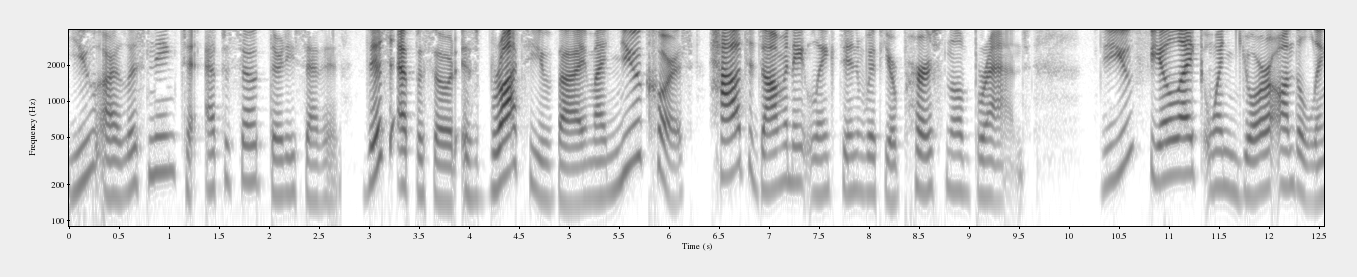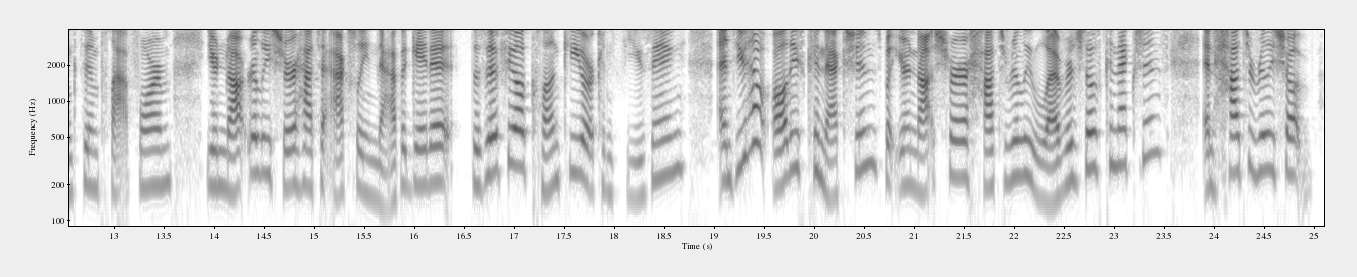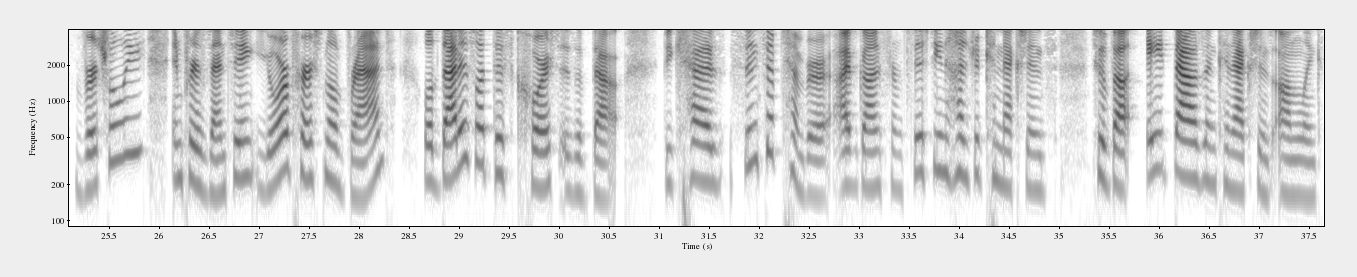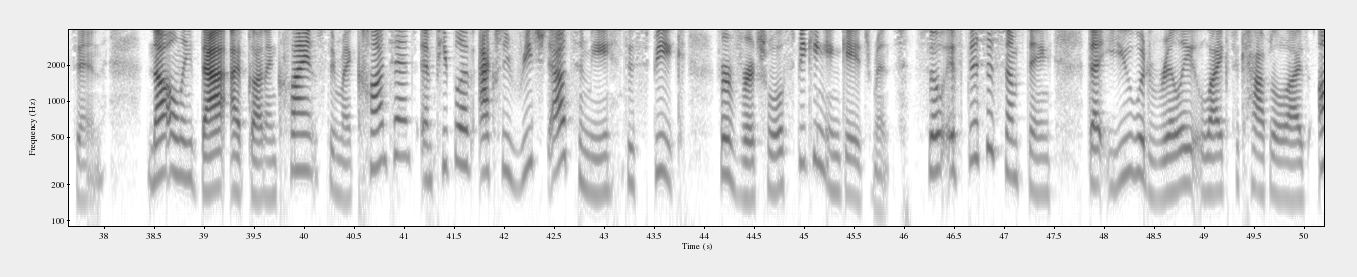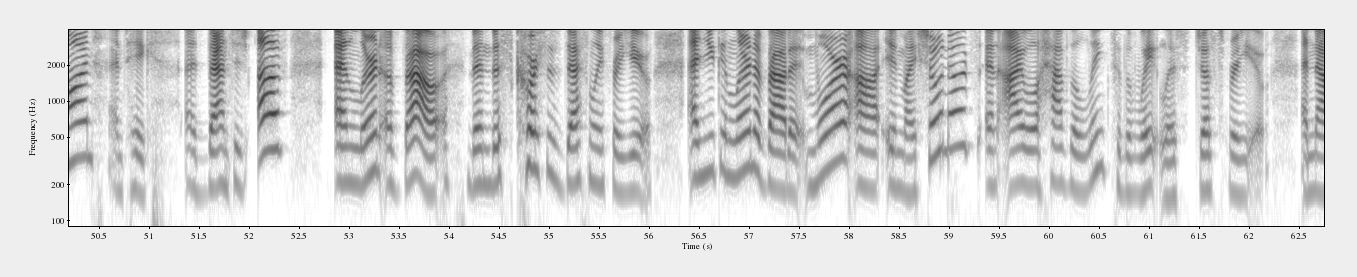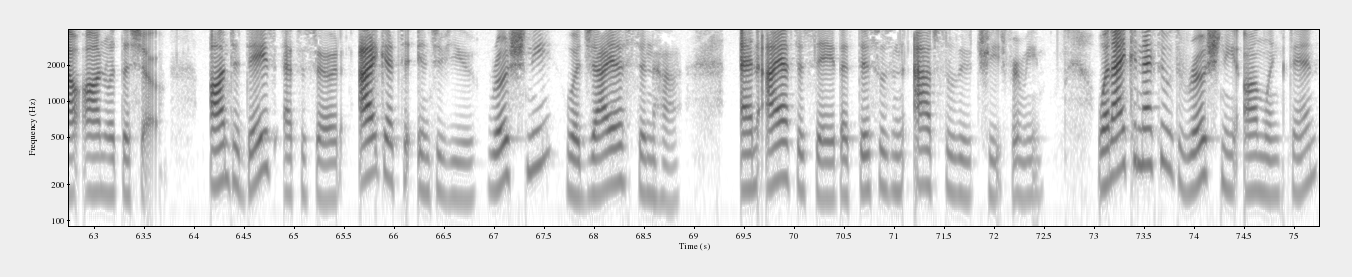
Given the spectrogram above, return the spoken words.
You are listening to episode 37. This episode is brought to you by my new course, How to Dominate LinkedIn with Your Personal Brand. Do you feel like when you're on the LinkedIn platform, you're not really sure how to actually navigate it? Does it feel clunky or confusing? And do you have all these connections, but you're not sure how to really leverage those connections and how to really show up virtually in presenting your personal brand? Well, that is what this course is about. Because since September, I've gone from 1,500 connections to about 8,000 connections on LinkedIn. Not only that, I've gotten clients through my content, and people have actually reached out to me to speak for virtual speaking engagements. So, if this is something that you would really like to capitalize on and take advantage of, and learn about, then this course is definitely for you. And you can learn about it more uh, in my show notes, and I will have the link to the waitlist just for you. And now on with the show. On today's episode, I get to interview Roshni Wijayasinha. And I have to say that this was an absolute treat for me. When I connected with Roshni on LinkedIn,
